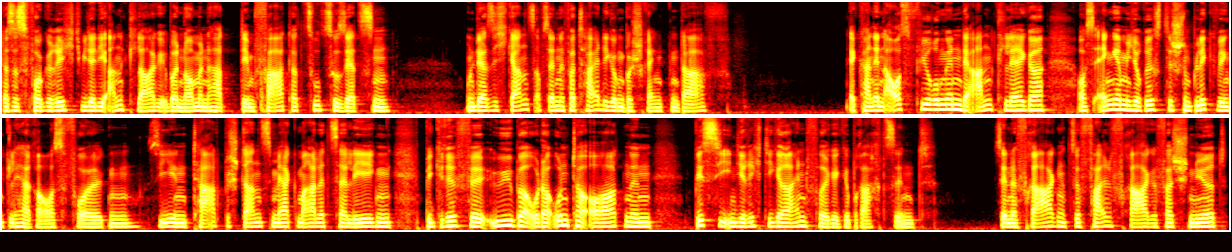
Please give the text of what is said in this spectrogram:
dass es vor Gericht wieder die Anklage übernommen hat, dem Vater zuzusetzen und der sich ganz auf seine Verteidigung beschränken darf. Er kann den Ausführungen der Ankläger aus engem juristischen Blickwinkel heraus folgen, sie in Tatbestandsmerkmale zerlegen, Begriffe über- oder unterordnen, bis sie in die richtige Reihenfolge gebracht sind. Seine Fragen zur Fallfrage verschnürt,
